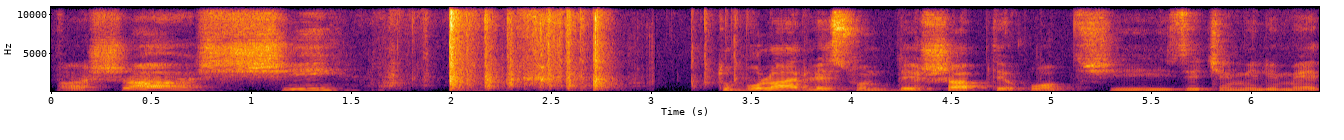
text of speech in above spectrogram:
Așa și tubularele sunt de 7, 8 și 10 mm.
